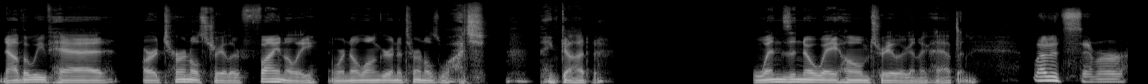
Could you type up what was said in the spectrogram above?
now that we've had our Eternals trailer finally and we're no longer an Eternals watch. Thank God. When's the No Way Home trailer going to happen? Let it simmer.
